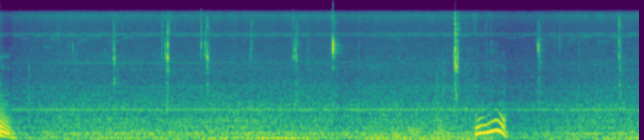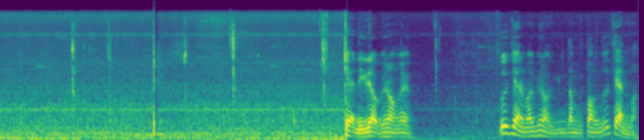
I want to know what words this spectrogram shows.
อืมอืมแก่นอีกแล้วพี่น้องเอ้ยก็แก่นมาพี่น้องกินตำตองก็แก่นมา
